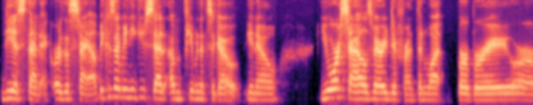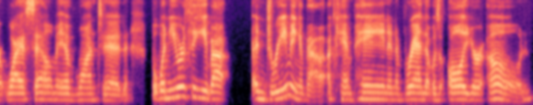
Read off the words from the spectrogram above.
the aesthetic or the style, because I mean, you said a few minutes ago, you know, your style is very different than what Burberry or YSL may have wanted. But when you were thinking about and dreaming about a campaign and a brand that was all your own,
